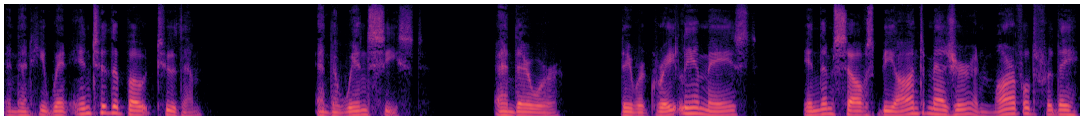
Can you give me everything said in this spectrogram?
And then he went into the boat to them, and the wind ceased. And there were they were greatly amazed in themselves beyond measure, and marveled, for they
